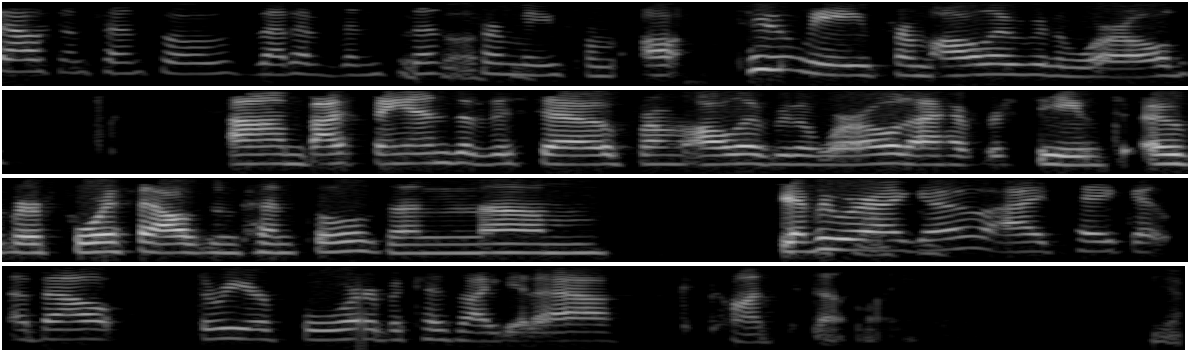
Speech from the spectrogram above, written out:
thousand pencils that have been sent from awesome. me from all, to me from all over the world. Um, by fans of the show from all over the world, I have received over four thousand pencils, and um, everywhere I go, I take about three or four because I get asked constantly. Yeah.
